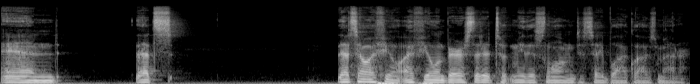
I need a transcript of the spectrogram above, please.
And that's that's how I feel. I feel embarrassed that it took me this long to say Black Lives Matter.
